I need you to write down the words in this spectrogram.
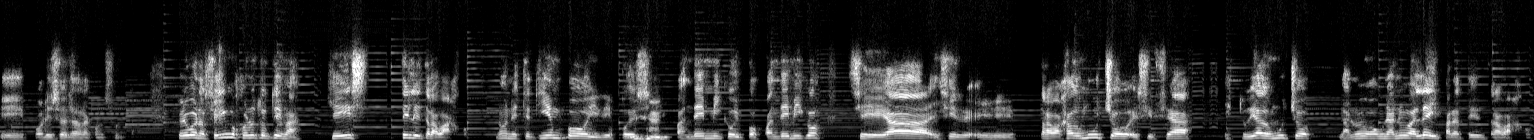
Eh, por eso era la consulta. Pero bueno, seguimos con otro tema, que es teletrabajo. ¿no? En este tiempo y después pandémico y pospandémico se ha decir, eh, trabajado mucho, es decir, se ha estudiado mucho la nueva, una nueva ley para teletrabajo.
